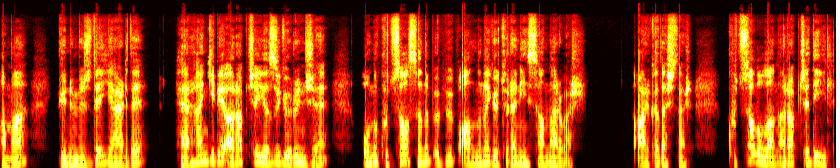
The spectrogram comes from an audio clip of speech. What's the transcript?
Ama günümüzde yerde herhangi bir Arapça yazı görünce onu kutsal sanıp öpüp alnına götüren insanlar var. Arkadaşlar, kutsal olan Arapça değil,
